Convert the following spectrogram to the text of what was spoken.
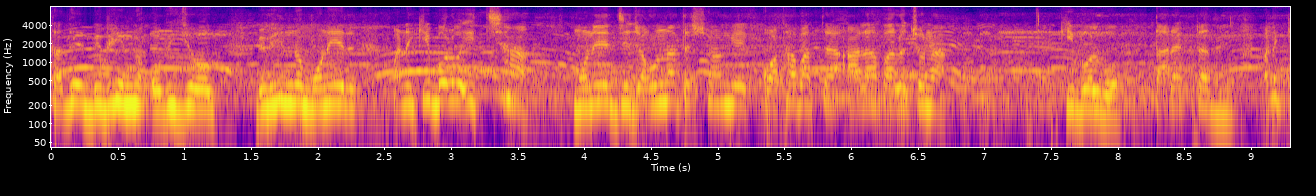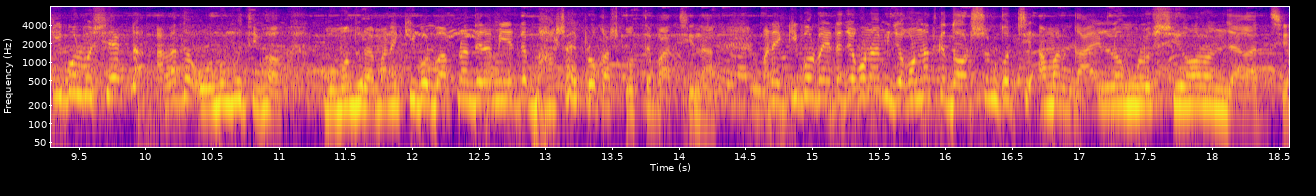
তাদের বিভিন্ন অভিযোগ, বিভিন্ন মনের মানে কি বলব, ইচ্ছা, মনের যে জগন্নাথের সঙ্গে কথাবার্তা আলাপ আলোচনা কি বলব? তার একটা মানে কি বলব, সে একটা আলাদা অনুভূতি ভাব। বন্ধুরা মানে কি বলব, আপনাদের আমি এটা ভাষায় প্রকাশ করতে পারছি না। মানে কি বলব, এটা যখন আমি জগন্নাথকে দর্শন করছি, আমার গায়ের লোমগুলো শিহরণ জাগাচ্ছে।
